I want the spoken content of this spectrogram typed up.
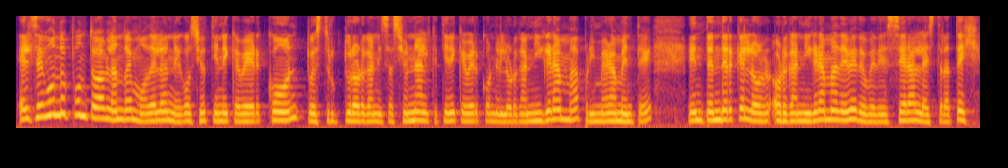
El segundo punto, hablando de modelo de negocio, tiene que ver con tu estructura organizacional, que tiene que ver con el organigrama, primeramente, entender que el organigrama debe de obedecer a la estrategia.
